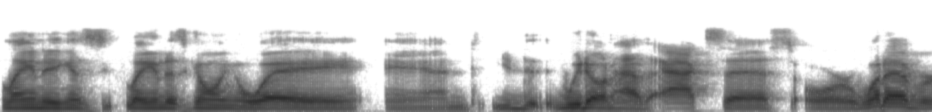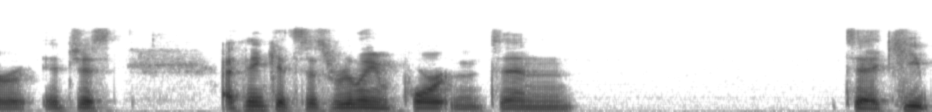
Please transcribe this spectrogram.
landing is land is going away and you, we don't have access or whatever. It just I think it's just really important and to keep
